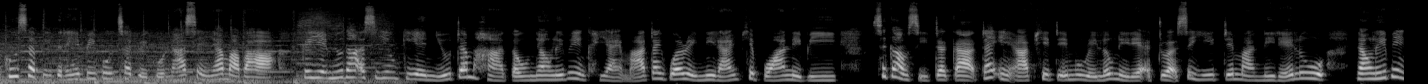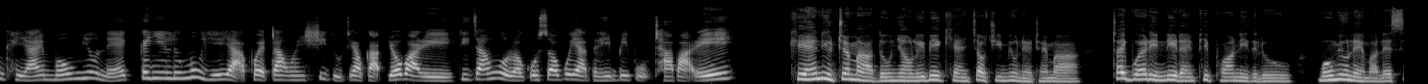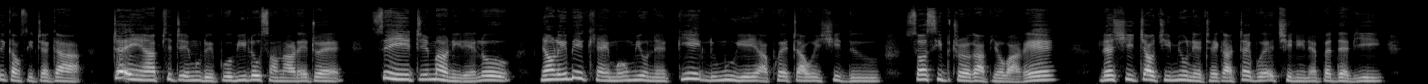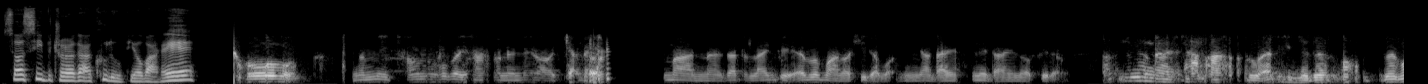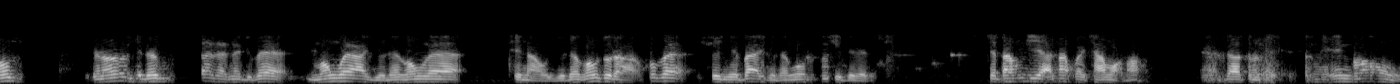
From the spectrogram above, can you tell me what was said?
အခုဆက်ပြီးသတင်းပေးပို့ချက်တွေကိုနားဆင်ရမှာပါ။ကရင်မျိုးသားအစည်းအရုံး KNU တပ်မဟာ3ညောင်လေးပင်ခရိုင်မှာတိုက်ပွဲတွေနေ့တိုင်းဖြစ်ပွားနေပြီးစစ်ကောင်စီတပ်ကတိုက်အင်အားဖြစ်တင်းမှုတွေလုပ်နေတဲ့အတွက်စစ်ရေးတင်းမာနေတယ်လို့ညောင်လေးပင်ခရိုင်မုံမြို့နယ်ကရင်လူမှုရေးရာအဖွဲ့တာဝန်ရှိသူတယောက်ကပြောပါတယ်။ဒီကြောင်းကိုတော့ကိုစောပွေရသတင်းပေးပို့ထားပါတယ်။ KNU တပ်မဟာ3ညောင်လေးပင်ခရိုင်ကြောက်ကြီးမြို့နယ်ထဲမှာတိုက်ပွဲတွေနေ့တိုင်းဖြစ်ပွားနေတယ်လို့မုံမြို့နယ်မှာလည်းစစ်ကောင်စီတပ်က တက်အင်အားဖြစ်တည်မှုတွေပိုပြီးလှုပ်ဆောင်လာတဲ့အတွက်စစ်ရေးတင်းမာနေတယ်လို့ညောင်လေးပေခိုင်မုံမြို့နယ်ကိရိလူမှုရေးအဖွဲ့တာဝန်ရှိသူစောစီပထရကပြောပါတယ်။လက်ရှိကြောက်ကြီးမြို့နယ်ထက်ကတိုက်ပွဲအခြေအနေနဲ့ပတ်သက်ပြီးစောစီပထရကအခုလိုပြောပါတယ်။ဟိုငမေချောင်းဟိုဘက်ဆန်းနေတော့ကျန်တယ်။မာနာဇတ်လိုင်းပြေအဘမှာတော့ရှိတာပေါ့။ညတိုင်းနေ့တိုင်းတော့ဖြစ်တယ်။အခုနဲ့ဆမ်းမှာလိုအပ်ဒီရတဲ့ဒီကောင်ကျွန်တော်တို့ရတဲ့ အဲ့ဒါနဲ့ဒီဘက်မုံဝဲကယူနေကုန်းလဲထင်တာကိုယူနေကုန်းဆိုတာဟိုဘက်ရွှေညဘက်ယူနေကုန်းသူရှိသေးတယ်စစ်တောင်းကြီးအနောက်ဘက်ချမ်းပေါ့နော်အဲ့ဒါတူနေအင်းကုန်း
